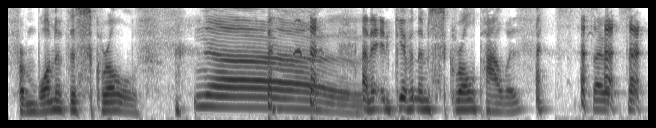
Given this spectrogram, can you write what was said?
from one of the Skrulls. No. And it had given them Skrull powers. so, so,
